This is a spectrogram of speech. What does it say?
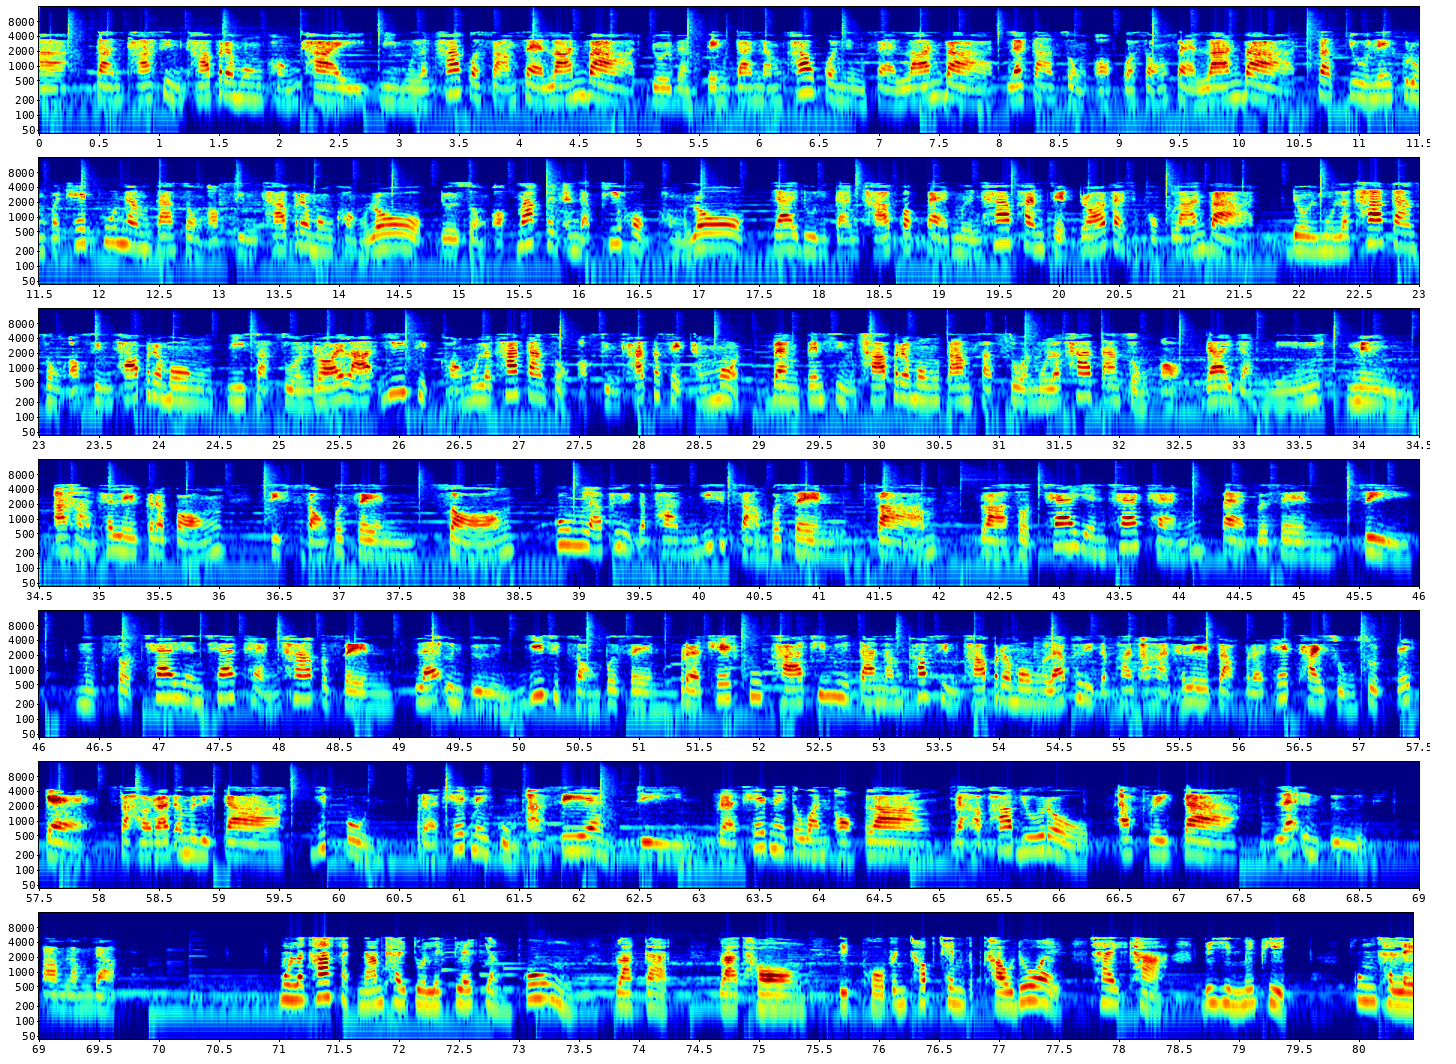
การค้าสินค้าประมงของไทย มีมูลค่ากว่า 3 แสนล้านบาท โดยแบ่งเป็นการนำเข้ากว่าว่า 1 แสนล้านบาท และการส่งออกกว่า 2 แสนล้านบาท จัดอยู่ในกลุ่มประเทศผู้นำการส่งออกสินค้าประมงของโลก โดยส่งออกมากเป็นอันดับที่ 6 ของโลก ได้ดุลการค้ากว่า 85,786 ล้านบาทโดยมูลค่าการส่งออกสินค้าประมง มีสัดส่วนร้อยละ 20 ของมูลค่าการส่งออกสินค้าเกษตรทั้งหมด แบ่งเป็นสินค้าประมงตามสัดส่วนมูลค่าการส่งออกได้ดังนี้ 1. อาหารทะเลกระป๋อง 42% 2. กุ้งและผลิตภัณฑ์ 23% 3. ปลาสดแช่เย็นแช่แข็ง 8% 4. หมึกสดแช่เย็นแช่แข็ง 5%และอื่น ๆ 22%ประเทศคู่ค้าที่มีการนำเข้าสินค้าประมงและผลิตภัณฑ์อาหารทะเลจากประเทศไทยสูงสุดได้แก่ สหรัฐอเมริกา ญี่ปุ่น ประเทศในกลุ่มอาเซียน จีน ประเทศในตะวันออกกลาง สหภาพยุโรป แอฟริกา และอื่นๆ ตามลำดับ มูลค่าสัตว์น้ำไทยตัวเล็กๆ อย่างกุ้ง ปลากัด ปลาทอง ติดโผเป็นท็อป 10 กับเขาด้วย ใช่ค่ะ ได้ยินไม่ผิด กุ้งทะเล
